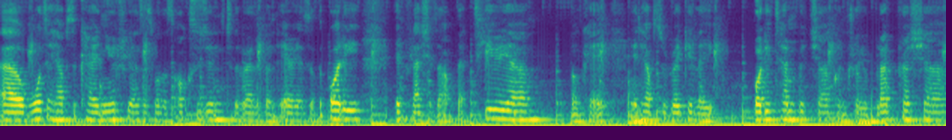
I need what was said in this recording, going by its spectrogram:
Uh, water helps to carry nutrients as well as oxygen to the relevant areas of the body. It flushes out bacteria. Okay, it helps to regulate body temperature, control your blood pressure.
